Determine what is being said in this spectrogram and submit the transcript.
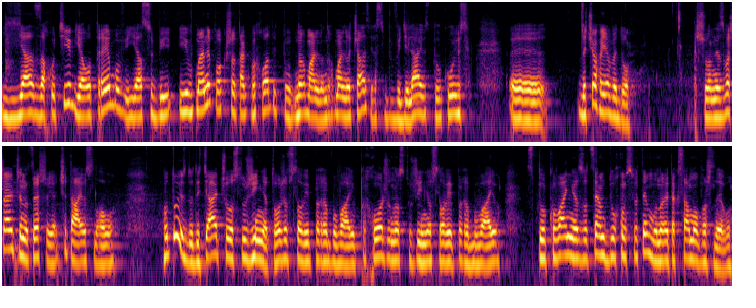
Я захотів, я отримав, і я собі. І в мене поки що так виходить. Ну, нормально, нормально час, я собі виділяю, спілкуюсь. Е, до чого я веду? Що незважаючи на те, що я читаю слово, готуюсь до дитячого служіння, теж в слові перебуваю, приходжу на служіння, в слові перебуваю. Спілкування з Отцем Духом Святим, воно є так само важливо.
